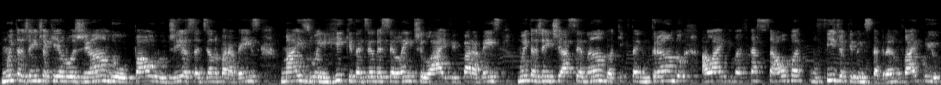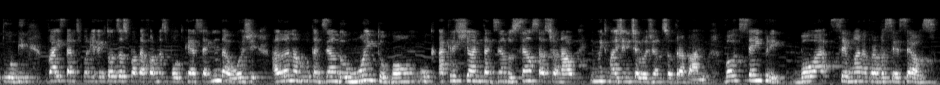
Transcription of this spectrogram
Muita gente aqui elogiando. O Paulo Dias está dizendo parabéns. Mais o Henrique está dizendo excelente live, parabéns. Muita gente acenando aqui que está entrando. A live vai ficar salva no feed aqui do Instagram, vai para o YouTube, vai estar disponível em todas as plataformas podcast ainda hoje. A Ana Lu está dizendo muito bom. A Cristiane está dizendo sensacional e muito mais gente elogiando o seu trabalho. Volte sempre Boa semana para você, Celso.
